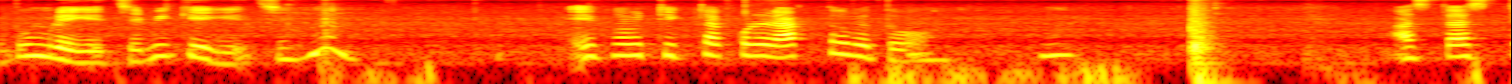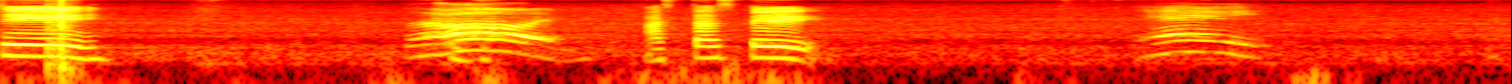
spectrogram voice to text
দুমড়ে গেছে বিকে গেছে হুম? এইভাবে ঠিকঠাক করে রাখতে হবে তো হুম? আস্তে আস্তে। আস্তে আস্তে এই বান্ধবের কথা রে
